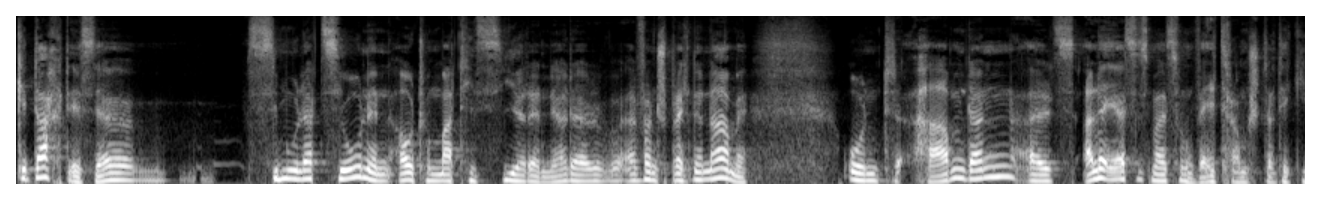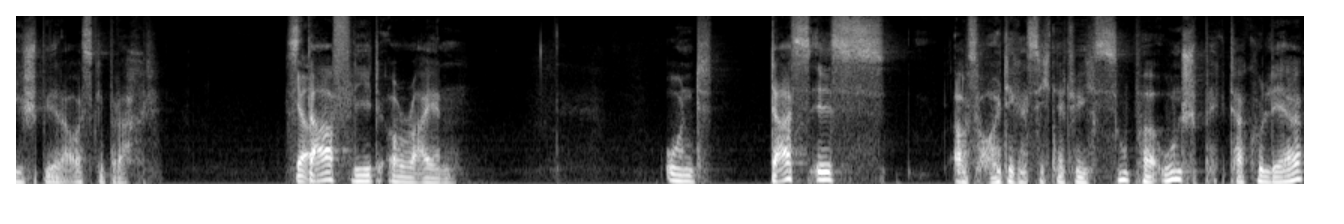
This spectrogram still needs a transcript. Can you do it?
gedacht ist. Ja. Simulationen automatisieren, ja, der, einfach ein sprechender Name. Und haben dann als allererstes mal so ein Weltraumstrategiespiel rausgebracht. Ja. Starfleet Orion. Und das ist aus heutiger Sicht natürlich super unspektakulär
